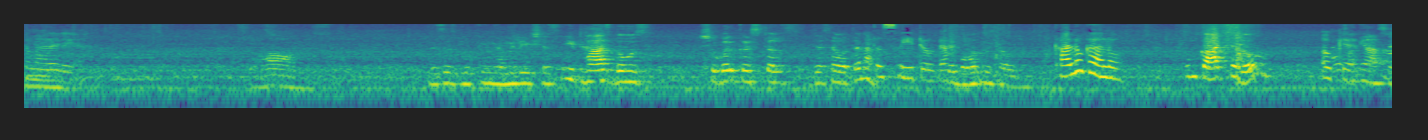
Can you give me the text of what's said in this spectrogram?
तुम्हारे लिए। हाँ। This is looking amelicious it has those sugar crystals जैसे होते हैं ना तो स्वीट होगा। ये बहुत मीठा होगा। खा लो खा लो। तुम काट के दो। ओके यहाँ से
